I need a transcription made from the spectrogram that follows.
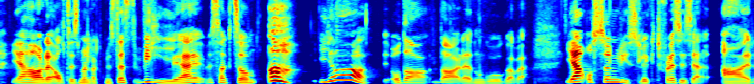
Jeg har det alltid som en lakmustest. Ville jeg sagt sånn ah, ja! Og da, da er det en god gave. Jeg er også en lyslykt, for det syns jeg er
